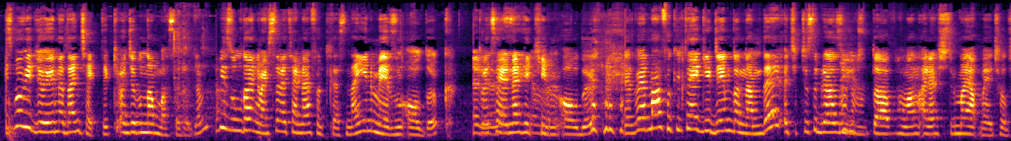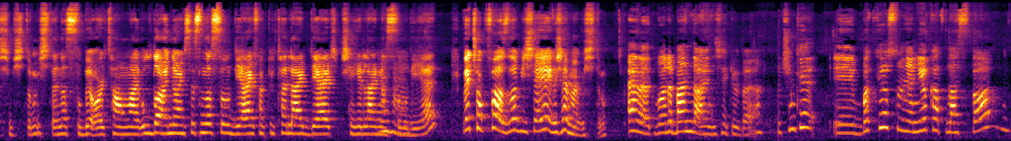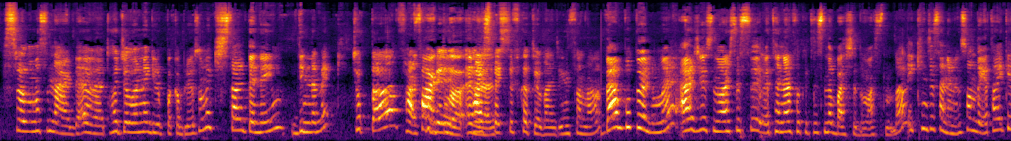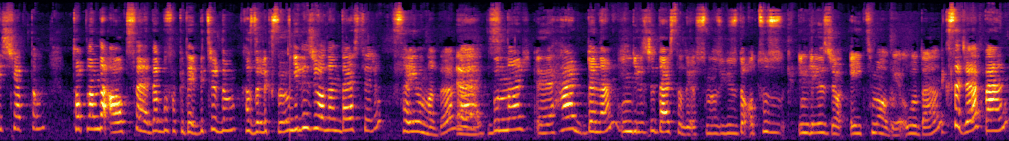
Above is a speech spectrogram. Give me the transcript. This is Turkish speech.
Biz bu videoyu neden çektik? Önce bundan bahsedelim. Biz Uludağ Üniversitesi Veteriner Fakültesinden yeni mezun olduk. Evet, Veteriner hekim evet. olduk. Ve ben fakülteye gireceğim dönemde açıkçası biraz Hı hı. YouTube'da falan araştırma yapmaya çalışmıştım. İşte nasıl bir ortam var, Uludağ Üniversitesi nasıl, diğer fakülteler, diğer şehirler nasıl Hı hı. diye. Ve çok fazla bir şeye erişememiştim. Evet bu arada ben de aynı şekilde. Çünkü e, bakıyorsun yani yok Atlas'ta sıralaması nerede? Evet hocalarına girip bakabiliyorsun ama kişisel deneyim dinlemek çok daha farklı, Farklı, bir evet. perspektif katıyor bence insana. Ben bu bölüme Erciyes Üniversitesi Veteriner Fakültesi'nde başladım aslında. İkinci senemin sonunda yatay geçiş yaptım. Toplamda 6 senede bu fakülteyi bitirdim hazırlıksız. İngilizce olan derslerim sayılmadı ve Evet. bunlar e, her dönem İngilizce ders alıyorsunuz. %30 İngilizce eğitimi oluyor Uludağ'ın. Kısaca ben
